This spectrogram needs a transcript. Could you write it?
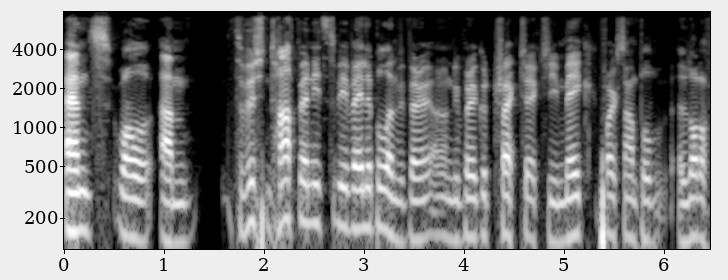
And well, um, sufficient hardware needs to be available and we're very, on a very good track to actually make, for example, a lot of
